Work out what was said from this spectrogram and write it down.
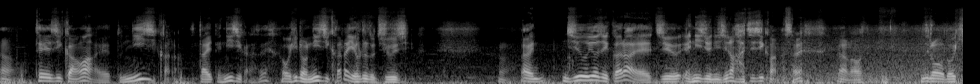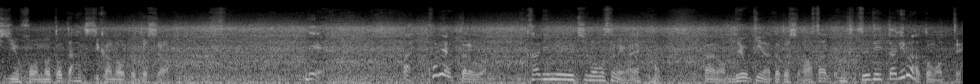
あの定時間は、えっ、と、2時から、大体2時からですね。お昼の2時から夜の10時。うん、だから14時から、えーえ22時の8時間ですよね。あの、労働基準法のとった8時間労働としては。で、あ、これやったら、仮にうちの娘がね、あの、病気になったとしても朝、連れて行ってあげるわと思って。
